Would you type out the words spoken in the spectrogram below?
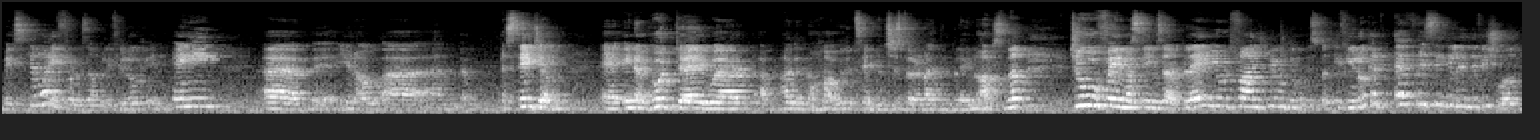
Mexican Wave, for example. If you look in any, uh, you know, uh, a stadium, uh, in a good day where, uh, I don't know, I wouldn't say Manchester United playing Arsenal, two famous teams are playing, you would find people doing this. But if you look at every single individual,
